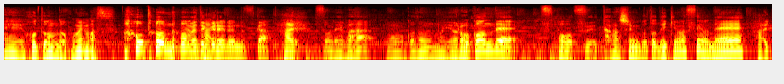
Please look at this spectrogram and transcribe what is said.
えーほとんど褒めます。ほとんど褒めてくれるんですか、はい。それはもう子供も喜んでスポーツ楽しむことできますよね。はい。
